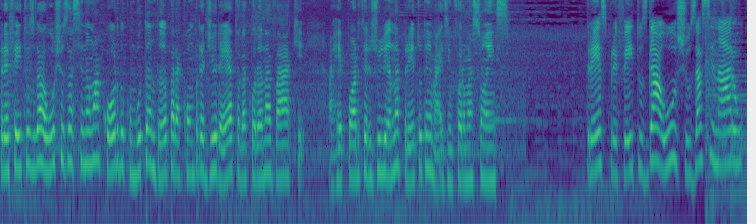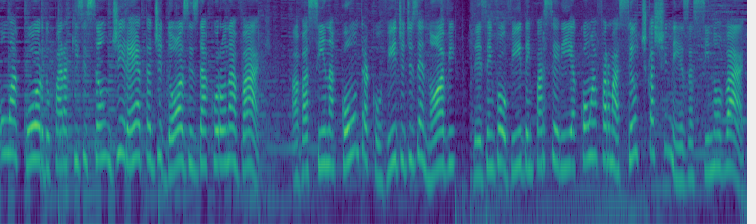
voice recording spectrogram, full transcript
Prefeitos gaúchos assinam um acordo com Butantan para a compra direta da Coronavac. A repórter Juliana Preto tem mais informações. Três prefeitos gaúchos assinaram um acordo para aquisição direta de doses da Coronavac a vacina contra a Covid-19, desenvolvida em parceria com a farmacêutica chinesa Sinovac.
